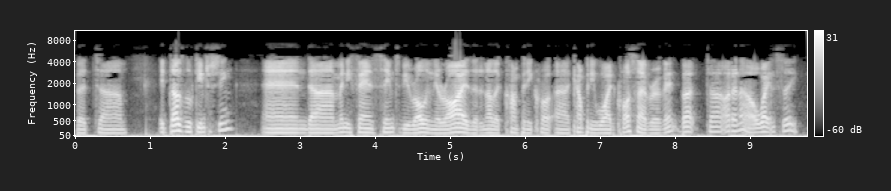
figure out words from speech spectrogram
But um, it does look interesting and uh, many fans seem to be rolling their eyes at another company cro- uh, company-wide crossover event. But uh, I don't know. I'll wait and see.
